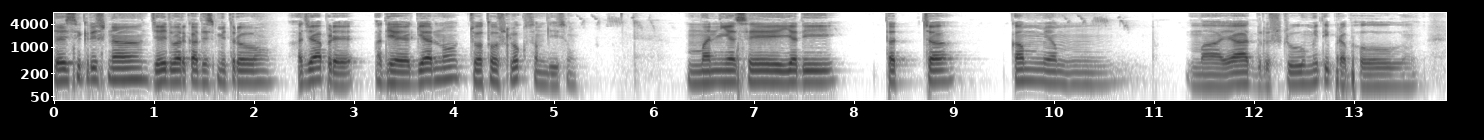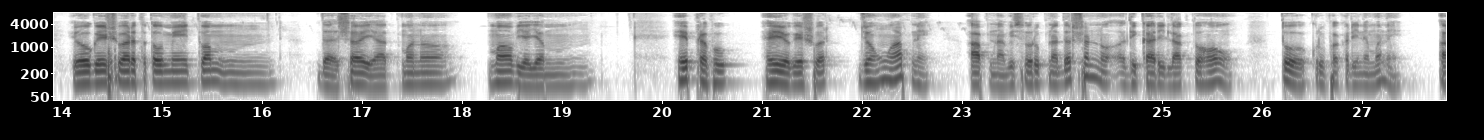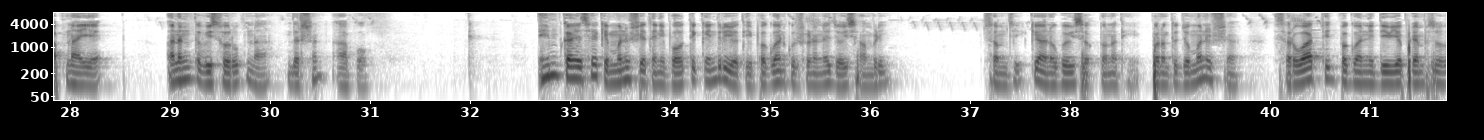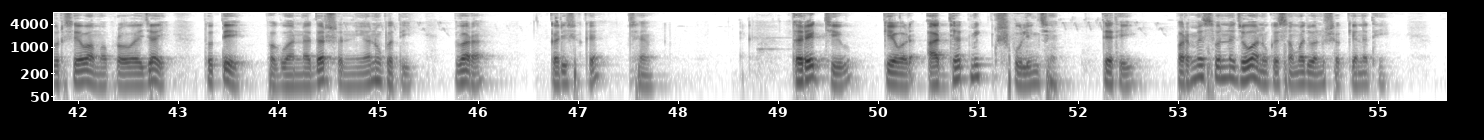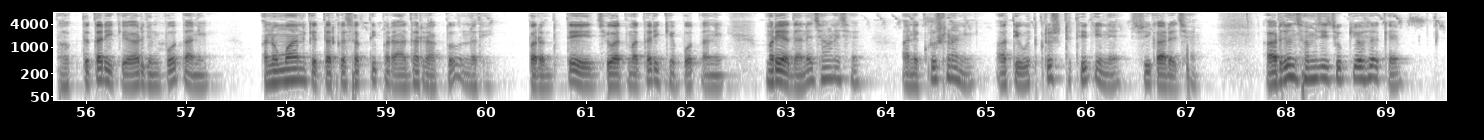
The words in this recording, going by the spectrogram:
જય શ્રી કૃષ્ણ, જય દ્વારકાધીશ મિત્રો. આજે આપણે અધ્યાય અગિયારનો ચોથો શ્લોક સમજીશું. મન્યસે યદી તચ્ચ કમ્યમ માયા દૃષ્ટુમિતિ પ્રભો. યોગેશ્વર તતો મે ત્વમ દર્શયાત્મન વ્યયમ હે પ્રભુ, હે યોગેશ્વર, જો હું આપને આપના વિશ્વરૂપના દર્શનનો અધિકારી લાગતો હોઉં, તો કૃપા કરીને મને આપના એ અનંત વિશ્વરૂપના દર્શન આપો. એમ કહે છે કે મનુષ્ય તેની ભૌતિક ઇન્દ્રિયોથી ભગવાન કૃષ્ણને જોઈ સાંભળી, સમજી કે અનુભવી શકતો નથી. પરંતુ જો મનુષ્ય શરૂઆતથી જ ભગવાનની દિવ્ય પ્રેમ સેવામાં પ્રવાઈ જાય, તો તે ભગવાનના દર્શનની અનુભૂતિ દ્વારા કરી શકે છે. દરેક જીવ કેવળ આધ્યાત્મિક સ્ફુલિંગ છે. તેથી પરમેશ્વરને જોવાનું કે સમજવાનું શક્ય નથી. ભક્ત તરીકે અર્જુન પોતાની અનુમાન કે તર્કશક્તિ પર આધાર રાખતો નથી, પરંતુ તે જીવાત્મા તરીકે પોતાની મર્યાદાને જાણે છે અને કૃષ્ણની અતિ ઉત્કૃષ્ટ સ્થિતિને સ્વીકારે છે. અર્જુન સમજી ચૂક્યો છે કે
